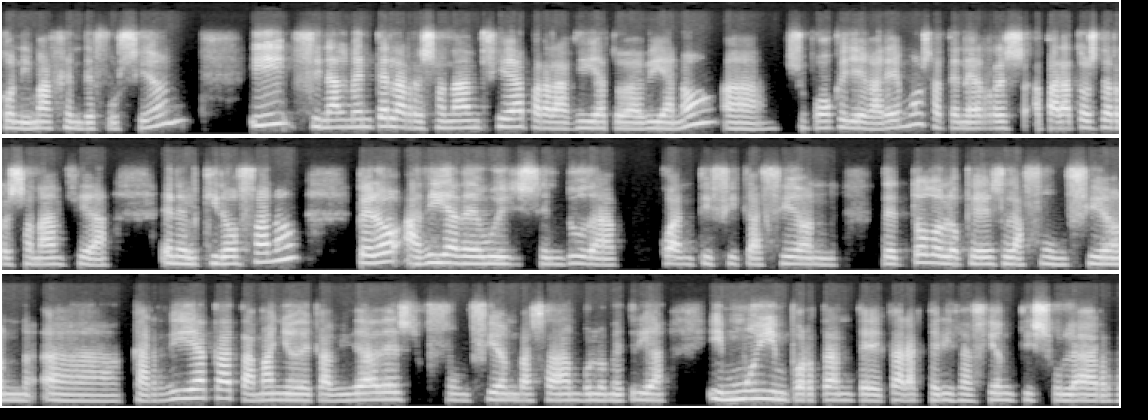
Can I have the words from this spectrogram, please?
con imagen de fusión y finalmente la resonancia para la guía todavía no. Supongo que llegaremos a tener aparatos de resonancia en el quirófano, pero a día de hoy, sin duda, cuantificación de todo lo que es la función ah, cardíaca, tamaño de cavidades, función basada en volumetría y muy importante caracterización tisular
